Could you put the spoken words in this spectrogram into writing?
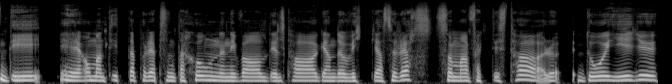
det, eh, om man tittar på representationen i valdeltagande och vilkas röst som man faktiskt hör, då är ju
